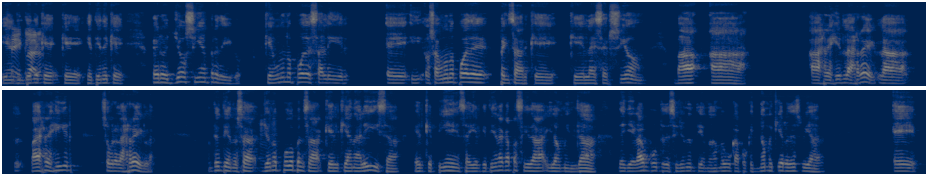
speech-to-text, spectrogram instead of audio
y en el que entiende que, que, que, tiene que... Pero yo siempre digo que uno no puede salir, eh, y, o sea, uno no puede pensar que, que la excepción va a, a regir la regla, va a regir sobre las reglas. ¿No te entiendo? O sea, yo no puedo pensar que el que analiza, el que piensa y el que tiene la capacidad y la humildad de llegar a un punto y decir, yo no entiendo, no me busca porque no me quiero desviar, eh,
